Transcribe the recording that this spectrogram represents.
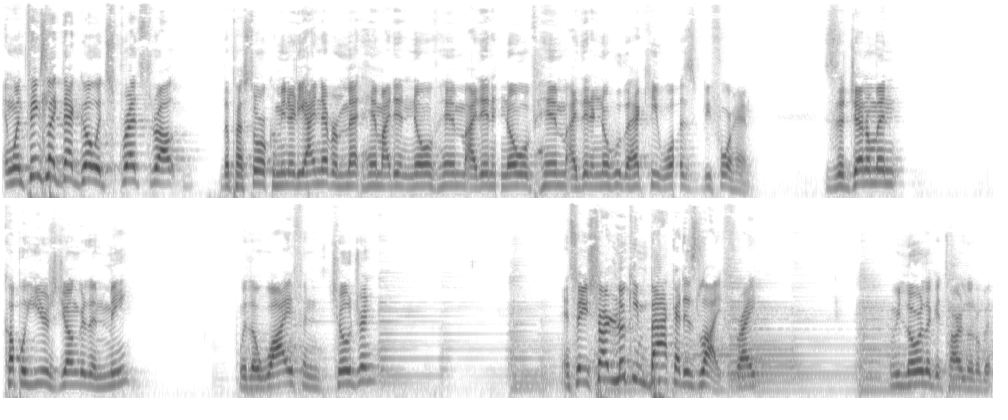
And when things like that go, it spreads throughout the pastoral community. I never met him. I didn't know of him. I didn't know of him. I didn't know who the heck he was beforehand. This is a gentleman, a couple years younger than me, with a wife and children. And so you start looking back at his life, right? Can we lower the guitar a little bit?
